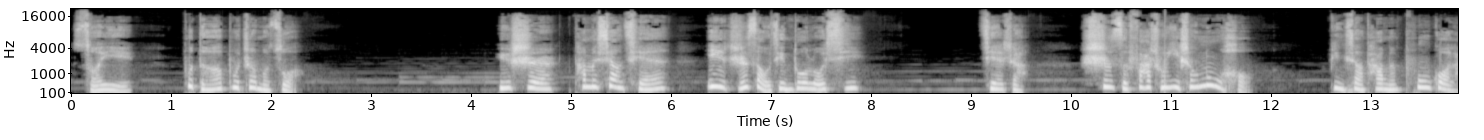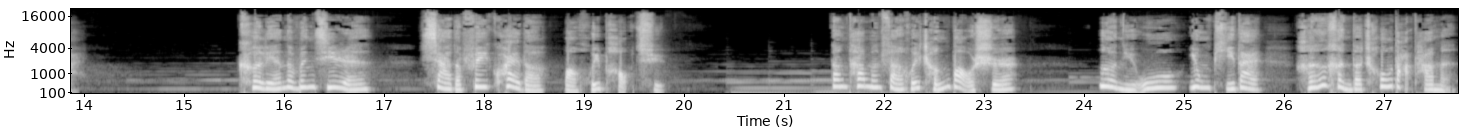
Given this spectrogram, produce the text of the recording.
所以不得不这么做。于是他们向前一直走进多罗西。接着，狮子发出一声怒吼，并向他们扑过来。可怜的温基人吓得飞快的往回跑去。当他们返回城堡时，恶女巫用皮带狠狠的抽打他们，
